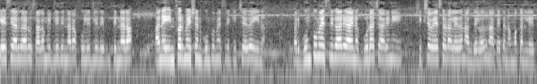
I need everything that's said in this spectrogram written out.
కేసీఆర్ గారు సగం ఇడ్లీ తిన్నారా ఫుల్ ఇడ్లీ తిన్నారా అనే ఇన్ఫర్మేషన్ గుంపు మేస్త్రికి ఇచ్చేదే ఈయన. మరి గుంపు మేస్త్రి గారి ఆయన గూఢాచారిని శిక్ష వేస్తాడా లేదా నాకు తెలియదు నాకైతే నమ్మకం లేదు.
